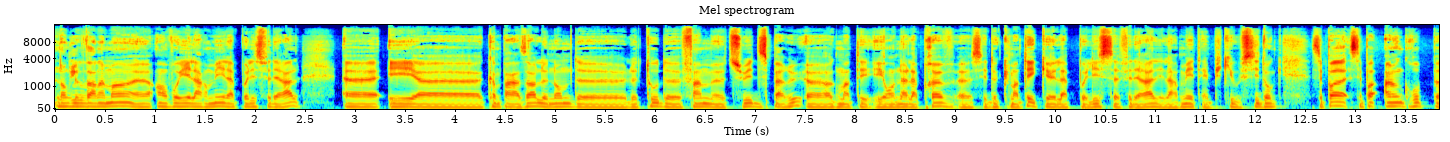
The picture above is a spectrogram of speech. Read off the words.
Donc le gouvernement euh, a envoyé l'armée et la police fédérale euh, et euh, comme par hasard le nombre de le taux de femmes tuées disparues a augmenté et on a la preuve c'est documenté que la police fédérale et l'armée est impliquées aussi. Donc c'est pas c'est pas un groupe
